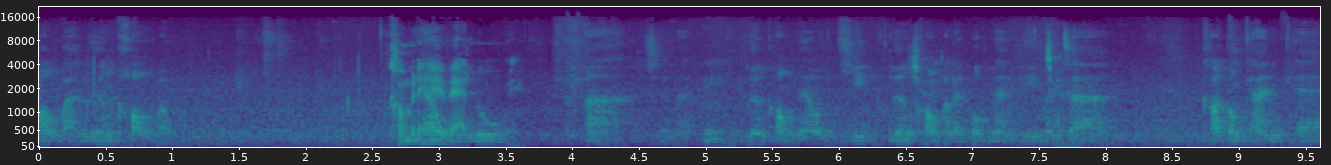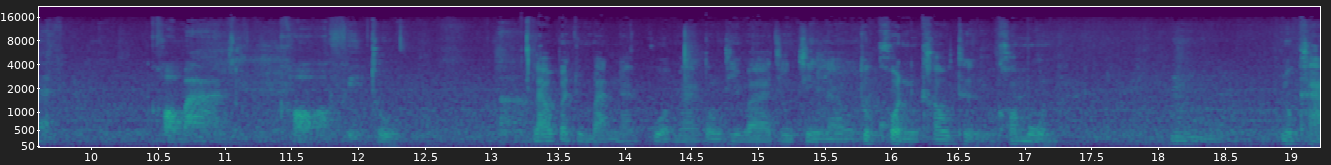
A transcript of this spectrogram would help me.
มองว่าเรื่องของแบบ เขาไม่ได้ให้แวลูไงอ่าใช่ไหมอืม เรื่องของแนวคิดเรื่องของอะไรพวกนั้นที่มันจะเขาต้องการแค่ขอบ้าน ขอออฟฟิศถูก อ่าแล้วปัจจุบันน่ากลัวมากตรงที่ว่าจริง ๆ แล้วทุกคนเข้าถึงข้อมูล อืมลูกค้า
